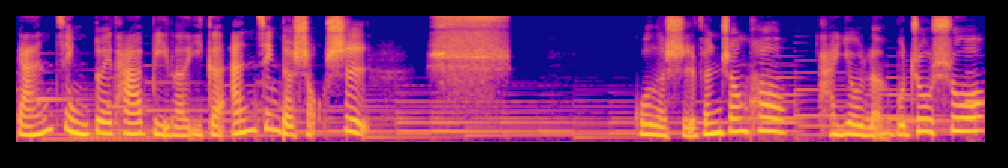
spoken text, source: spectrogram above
赶紧对他比了一个安静的手势。嘘。过了十分钟后，他又忍不住说：“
